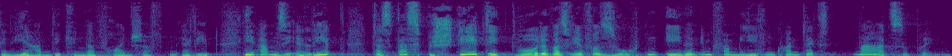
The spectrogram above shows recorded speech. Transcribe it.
denn hier haben die Kinder Freundschaften erlebt. Hier haben sie erlebt, dass das bestätigt wurde, was wir versuchten, ihnen im Familienkontext nahezubringen.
